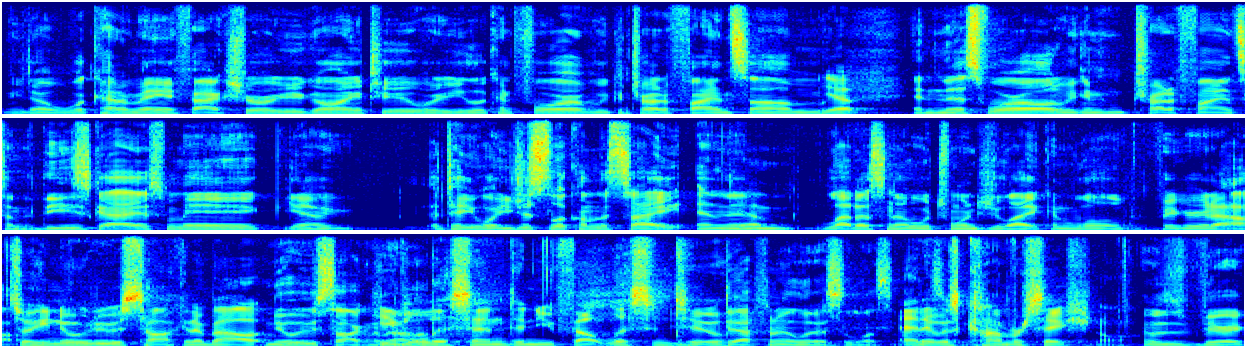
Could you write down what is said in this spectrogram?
you know, what kind of manufacturer are you going to? What are you looking for? We can try to find some Yep. in this world. We can try to find some of these guys make. You know, I tell you what, you just look on the site and then Yep. let us know which ones you like, and we'll figure it out. So he knew what he was talking about. Knew what he was talking He about. listened, and you felt listened to, definitely listened. listen, and it was conversational. it was very.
